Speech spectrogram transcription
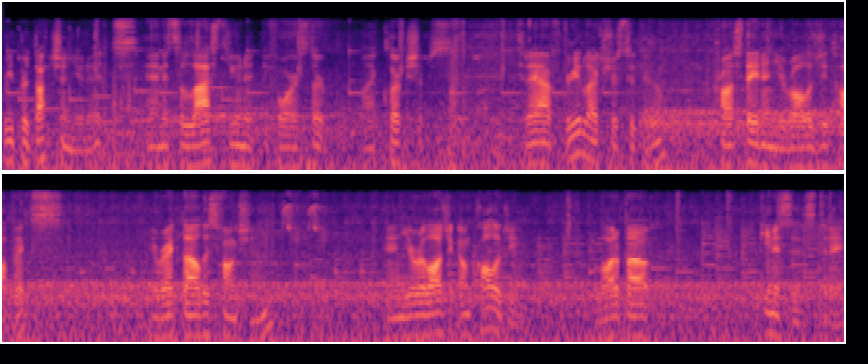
reproduction unit and it's the last unit before I start my clerkships. Today I have three lectures to do. Prostate and urology topics, erectile dysfunction, and urologic oncology. A lot about penises today.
